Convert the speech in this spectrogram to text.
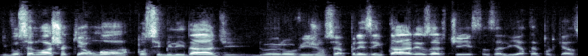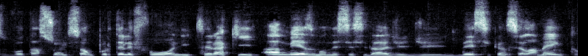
E você não acha que é uma possibilidade do Eurovision se apresentar e os artistas ali, até porque as votações são por telefone? Será que há mesmo necessidade de, desse cancelamento?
